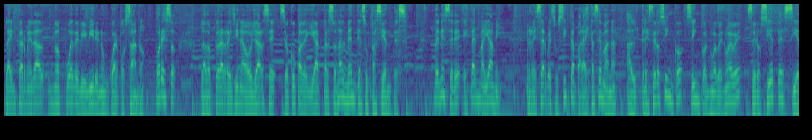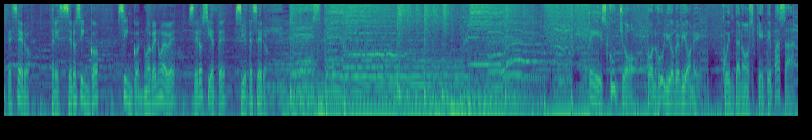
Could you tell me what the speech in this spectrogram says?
La enfermedad no puede vivir en un cuerpo sano. Por eso, la doctora Regina Ollarse se ocupa de guiar personalmente a sus pacientes. Benésere está en Miami. Reserve su cita para esta semana al 305-599-0770. 305-599-0770. Te escucho con Julio Bebione. Cuéntanos qué te pasa.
